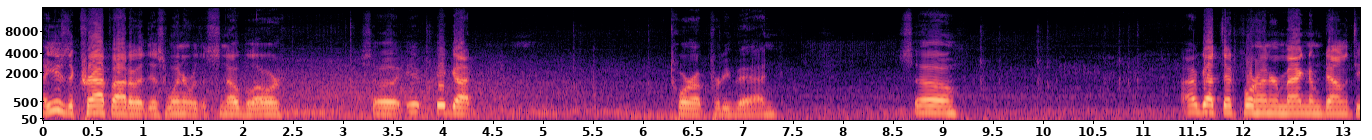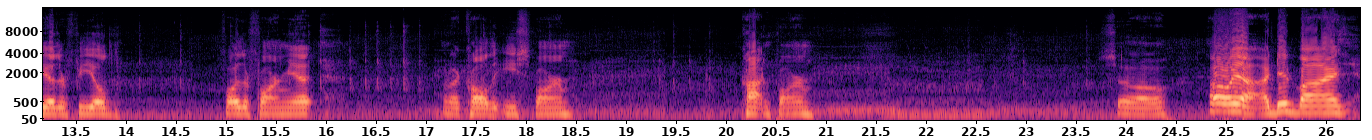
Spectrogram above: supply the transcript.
I used the crap out of it this winter with a snow blower, so it it got tore up pretty bad. So I've got that 400 Magnum down at the other field, farther farm yet. What I call the East Farm, Cotton Farm. So, oh yeah, I did buy.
